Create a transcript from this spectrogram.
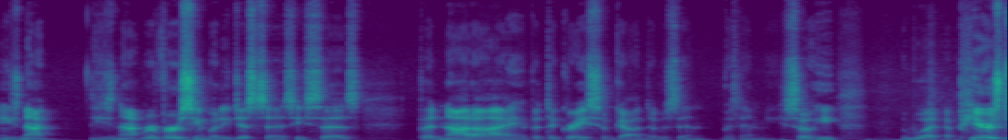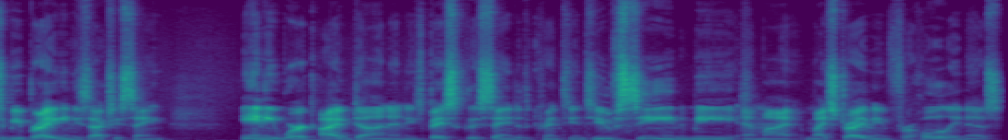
he's not he's not reversing what he just says. He says, "But not I, but the grace of God that was in within me." So he what appears to be bragging, he's actually saying, any work I've done, and he's basically saying to the Corinthians, you've seen me and my, my striving for holiness.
